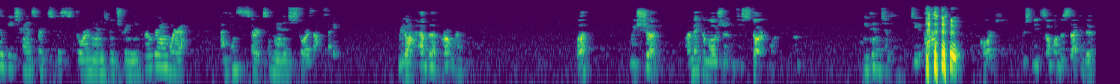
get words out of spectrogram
to be transferred to the store management training program where I can start to manage stores on site. We don't have that program. But we should. I make a motion to start one. You can just do that. Of course. Just need someone to second it.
